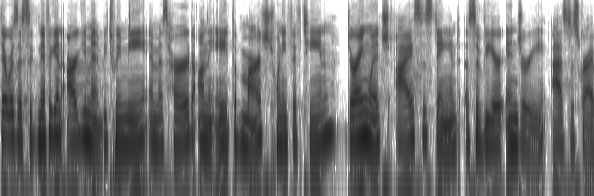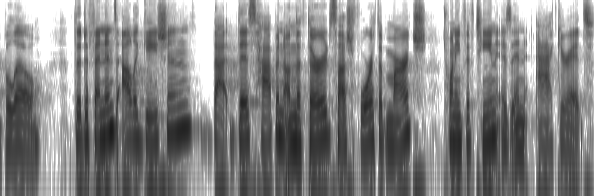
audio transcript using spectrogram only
There was a significant argument between me and Ms. Heard on the 8th of March 2015, during which I sustained a severe injury as described below. The defendant's allegation that this happened on the 3rd slash 4th of March 2015 is inaccurate.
